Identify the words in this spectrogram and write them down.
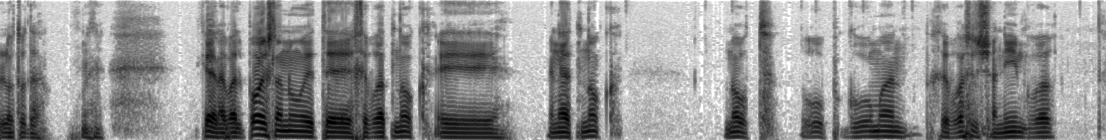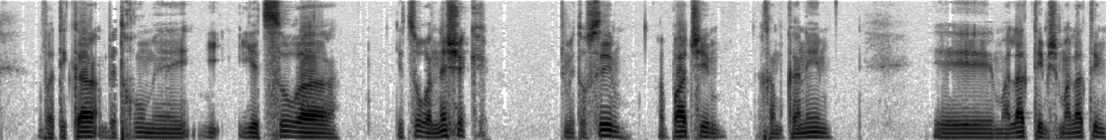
לא תודה. כן, אבל פה יש לנו את אה, חברת נוק, אה, מניית נוק, נורט, רופ, גורמן, חברה של שנים כבר. ותיקה בתחום אה, ייצור, ה... ייצור הנשק, מטוסים, אפאצ'ים, חמקנים, אה, מל"טים, שמל"טים.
